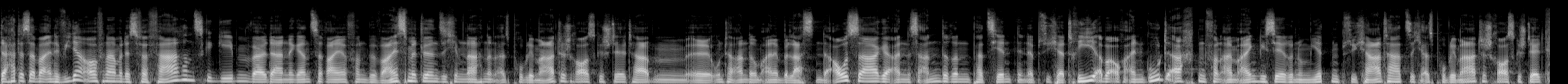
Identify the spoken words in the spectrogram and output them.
Da hat es aber eine Wiederaufnahme des Verfahrens gegeben, weil da eine ganze Reihe von Beweismitteln sich im Nachhinein als problematisch herausgestellt haben, äh, unter anderem eine belastende Aussage eines eines anderen Patienten in der Psychiatrie, aber auch ein Gutachten von einem eigentlich sehr renommierten Psychiater hat sich als problematisch herausgestellt.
